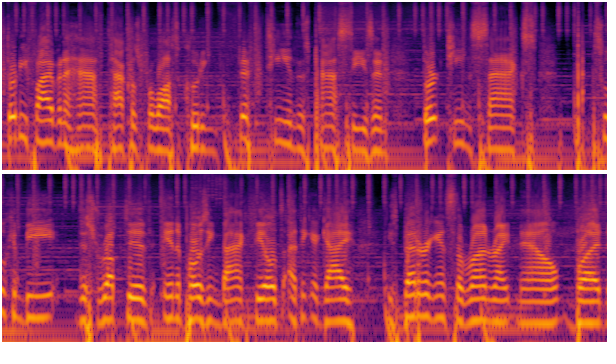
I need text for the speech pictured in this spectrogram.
35 and a half tackles for loss, including 15 this past season, 13 sacks. Paschal can be disruptive in opposing backfields. I think a guy, he's better against the run right now, but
